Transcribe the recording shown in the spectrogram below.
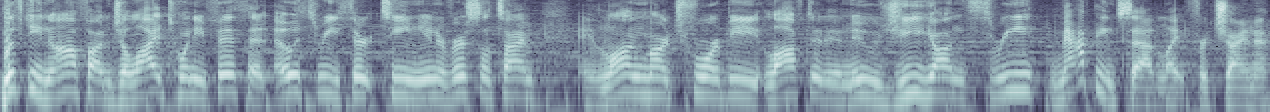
Lifting off on July 25th at 0313 Universal Time, a Long March 4B lofted a new Ziyuan 3 mapping satellite for China,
